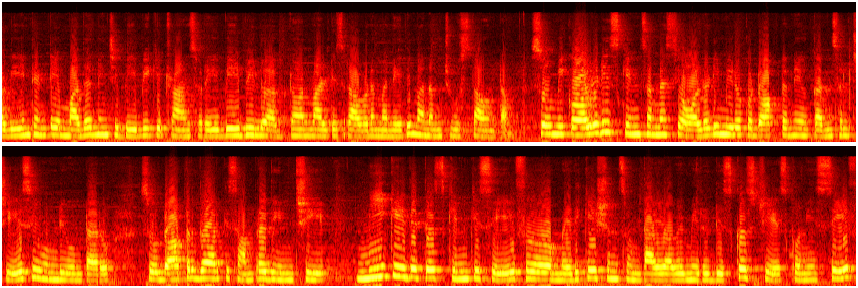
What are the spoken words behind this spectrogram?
అవి ఏంటంటే మదర్ నుంచి బేబీకి ట్రాన్స్ఫర్ అయ్యి బేబీలో అబ్నార్మాలిటీస్ రావడం అనేది మనం చూస్తూ ఉంటాం. సో మీకు ఆల్రెడీ స్కిన్ సమస్య ఆల్రెడీ మీరు ఒక డాక్టర్ని కన్సల్ట్ చేసి ఉండి ఉంటారు. సో డాక్టర్ గారికి సంప్రదించి మీకు ఏదైతే స్కిన్కి సేఫ్ మెడికేషన్స్ uh, ఉంటాయో అవి మీరు డిస్కస్ చేసుకొని సేఫ్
